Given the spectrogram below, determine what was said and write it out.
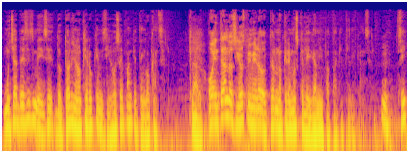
muchas veces y me dice, doctor, yo no quiero que mis hijos sepan que tengo cáncer. Claro. O entran los hijos primero, doctor, no queremos que le diga a mi papá que tiene cáncer. ¿Sí?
